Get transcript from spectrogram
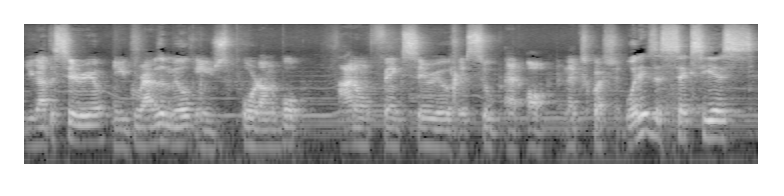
You got the cereal, you grab the milk and you just pour it on a bowl. I don't think cereal is soup at all. Next question. What is the sexiest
